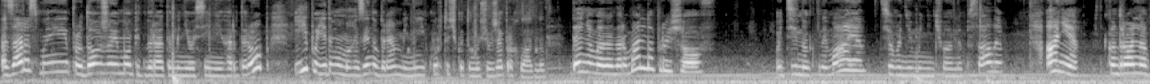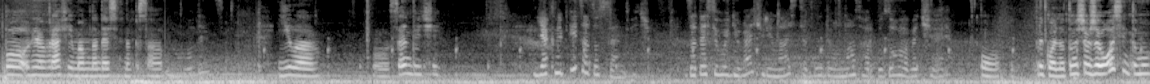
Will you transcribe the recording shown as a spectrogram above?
А зараз ми продовжуємо підбирати мені осінній гардероб і поїдемо в магазин, оберемо мені курточку, тому що вже прохладно. День у мене нормально пройшов, оцінок немає. Сьогодні ми нічого не писали. А, ні, контрольна по географії мам на 10 написала. Їла о, сендвічі. Як не піца, то сендвіч. Зате сьогодні ввечері Настя буде у нас гарбузова вечеря. О, прикольно, тому що вже осінь, тому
